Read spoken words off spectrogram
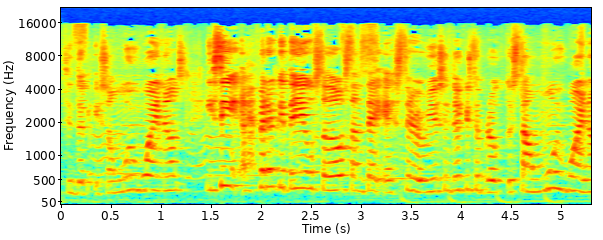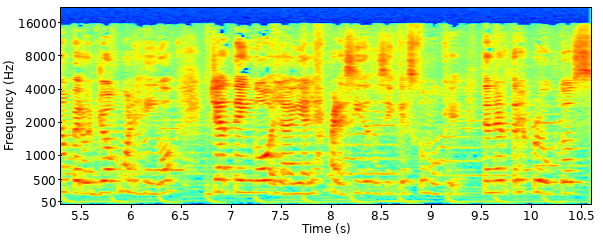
Siento que son muy buenos y sí, espero que te haya gustado bastante este review, siento que este producto está muy bueno, pero yo como les digo, ya tengo labiales parecidos, así que es como que tener tres productos,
